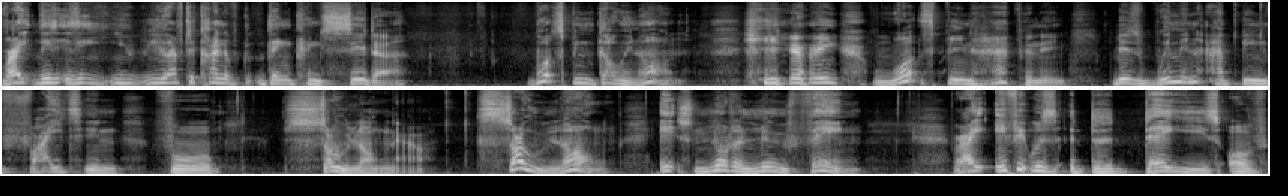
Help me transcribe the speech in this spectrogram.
right? This is, you you have to kind of then consider what's been going on. you know what I mean? What's been happening? Because women have been fighting for so long now. So long. It's not a new thing. Right? If it was the days of,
